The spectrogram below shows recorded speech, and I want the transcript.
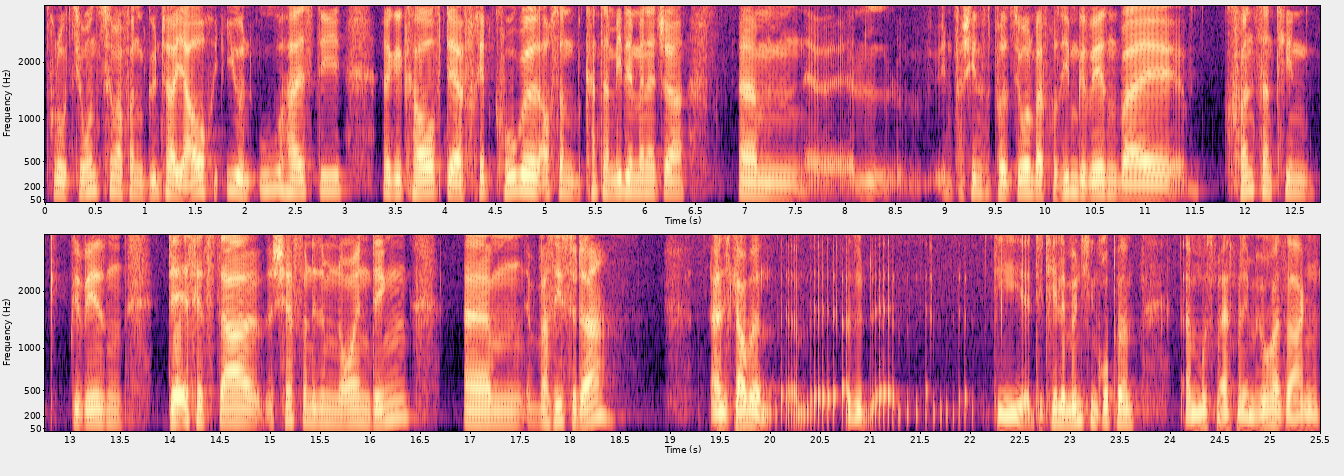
Produktionszimmer von Günther Jauch, I&U heißt die, äh, gekauft. Der Fred Kogel, auch so ein bekannter Medienmanager, ähm, äh, in verschiedensten Positionen bei ProSieben gewesen, bei Konstantin gewesen. Der ist jetzt da Chef von diesem neuen Ding. Ähm, was siehst du da? Also ich glaube, ähm, also äh, die, die Tele München Gruppe, äh, muss man erstmal dem Hörer sagen,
